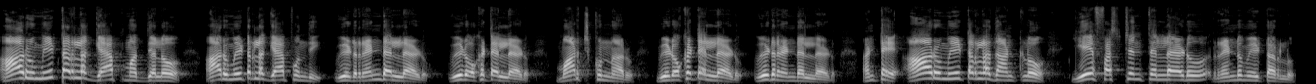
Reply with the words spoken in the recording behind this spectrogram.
ఆరు మీటర్ల గ్యాప్ మధ్యలో ఆరు మీటర్ల గ్యాప్ ఉంది. వీడు రెండు వెళ్ళాడు వీడు ఒకటి వెళ్ళాడు మార్చుకున్నారు. వీడు ఒకటి వెళ్ళాడు వీడు రెండు వెళ్ళాడు అంటే ఆరు మీటర్ల దాంట్లో ఏ ఫస్ట్ ఎంత వెళ్ళాడు? రెండు మీటర్లు.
